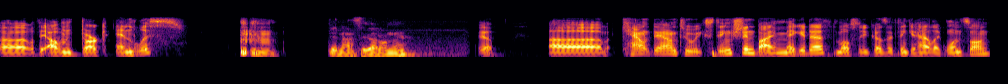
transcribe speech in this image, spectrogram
uh, with the album Dark Endless. Did not see that on there. Um, Countdown to Extinction by Megadeth, mostly because I think it had like one song.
